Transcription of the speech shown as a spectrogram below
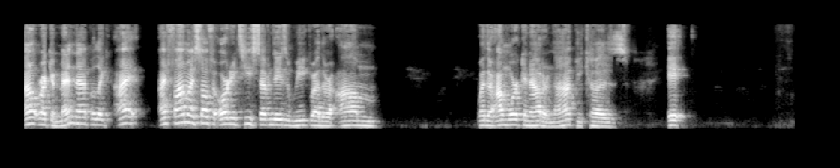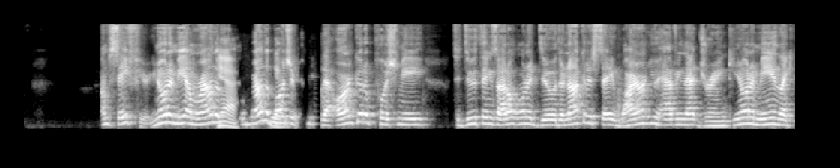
I don't recommend that. But like I I find myself at RDT seven days a week, whether I'm whether I'm working out or not because it I'm safe here. You know what I mean? I'm around a, yeah. around a yeah. bunch of people that aren't going to push me to do things I don't want to do. They're not going to say, "Why aren't you having that drink?" You know what I mean? Like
